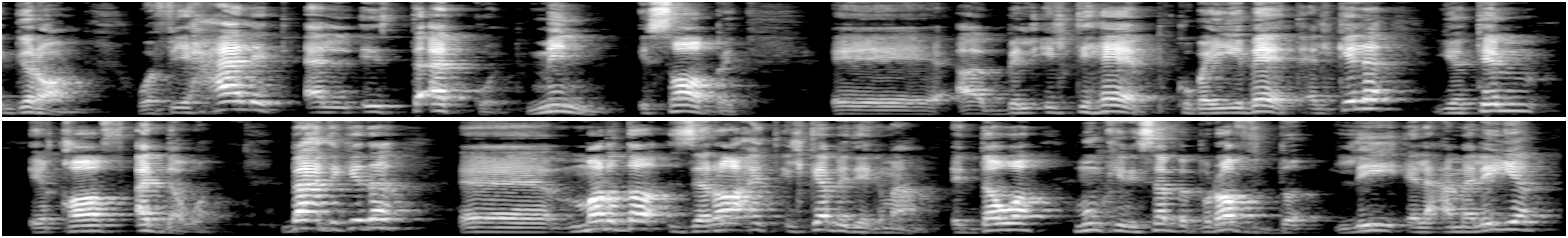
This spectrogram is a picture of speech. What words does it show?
جرام. وفي حالة التأكد من إصابة بالالتهاب كبيبات الكلى يتم إيقاف الدواء. بعد كده مرضى زراعة الكبد يا جماعة الدواء ممكن يسبب رفض للعملية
